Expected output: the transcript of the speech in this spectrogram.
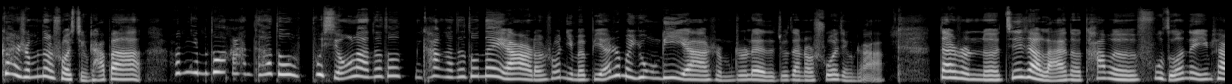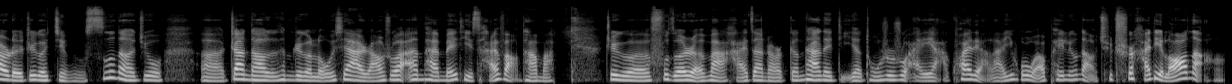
干什么呢？”说警察办案，说你们都啊，他都不行了，他都你看看他都那样的，说你们别这么用力啊，什么之类的，就在那说警察。但是呢，接下来呢，他们负责那一片的这个警司呢，就呃站到了他们这个楼下，然后说安排媒体采访他嘛。这个负责人吧，还在那儿跟他那底下同事说：“哎呀，快点来，一会儿我要陪领导去吃海底捞呢。”哈，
